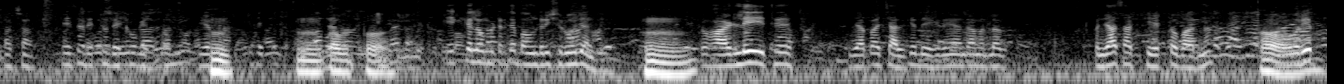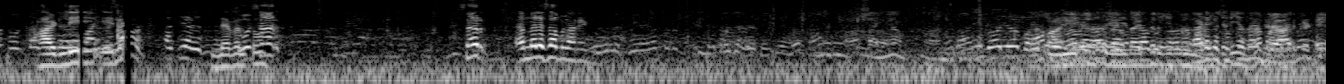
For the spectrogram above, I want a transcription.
अच्छा ये सर इतो देखोगे ये अपना ਹੂੰ ਤਾਂ- ਤਾਂ- ਇੱਕ ਕਿਲੋਮੀਟਰ ਤੇ ਬਾਉਂਡਰੀ ਸ਼ੁਰੂ ਹੋ ਜਾਂਦੀ ਹੈ ਹੂੰ ਤਾਂ ਹਾਰਡਲੀ ਇੱਥੇ ਜੇ ਆਪਾਂ ਚੱਲ ਕੇ ਦੇਖਦੇ ਹਾਂ ਤਾਂ ਮਤਲਬ 50 60 ਖੇਤ ਤੋਂ ਬਾਅਦ ਨਾ ਹਾਂ ਔਰ ਇਹ ਹਾਰਡਲੀ ਇਹ ਨਾ ਲੈਵਲ ਤੋਂ ਸਰ ਐਮਐਲਏ ਸਾਹਿਬ ਬੁਲਾ ਰਹੇ हाँ, ਪਾਣੀ ਦੇ ਸੇਲ ਦਾ ਇੱਧਰ ਸਾਡੇ ਕੋਲ ਛੜੀ ਆ ਬਾਹਰ ਕੱਟੇ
